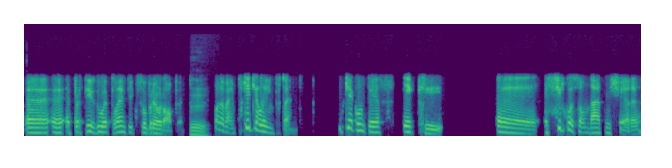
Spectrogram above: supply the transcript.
eh, eh, a partir do Atlântico sobre a Europa. Hum, Ora bem, porquê é que ele é importante? O que acontece é que a circulação da atmosfera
